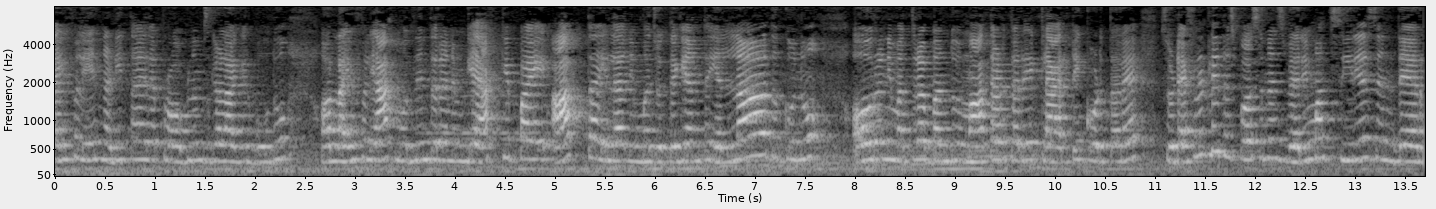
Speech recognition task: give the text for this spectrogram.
ಲೈಫ್ ಅಲ್ಲಿ ಏನ್ ನಡೀತಾ ಇದೆ ಪ್ರಾಬ್ಲಮ್ಸ್ ಗಳಾಗಿರ್ಬೋದು, ಅವ್ರ ಲೈಫ್ ಅಲ್ಲಿ ಯಾಕೆ ಮೊದ್ಲಿನ ತರ ನಿಮ್ಗೆ ಆಕ್ಯುಪೈ ಆಗ್ತಾ ಇಲ್ಲ ನಿಮ್ಮ ಜೊತೆಗೆ ಅಂತ ಎಲ್ಲದಕ್ಕೂ ಅವರು ನಿಮ್ಮ ಹತ್ರ ಬಂದು ಮಾತಾಡ್ತಾರೆ ಕ್ಲಾರಿಟಿ ಕೊಡ್ತಾರೆ. So definitely this person is very much serious in their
